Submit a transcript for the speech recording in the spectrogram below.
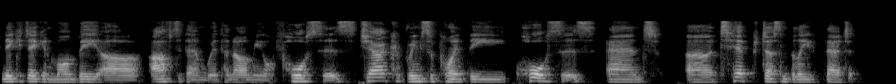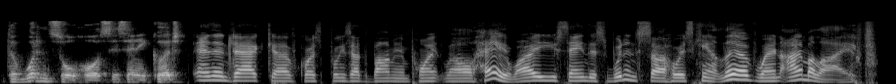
Nikidik and Mombi are after them with an army of horses. Jack brings to point the horses, and uh, Tip doesn't believe that the wooden sawhorse is any good. And then Jack, uh, of course, brings out the bombing point. Well, hey, why are you saying this wooden sawhorse can't live when I'm alive?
